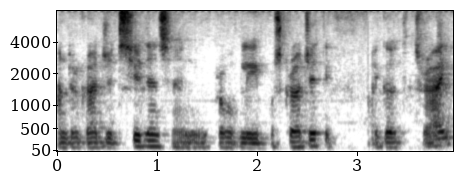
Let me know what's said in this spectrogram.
undergraduate students and probably postgraduate if I got it right.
